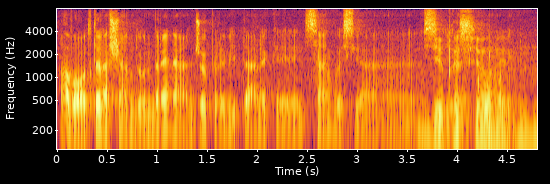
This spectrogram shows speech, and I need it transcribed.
a volte lasciando un drenaggio per evitare che il sangue sia, sia accumuli. Mm-hmm.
